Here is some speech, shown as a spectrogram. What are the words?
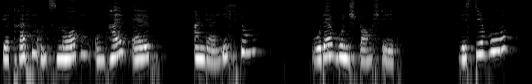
Wir treffen uns morgen um halb elf an der Lichtung, wo der Wunschbaum steht. Wisst ihr wo?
